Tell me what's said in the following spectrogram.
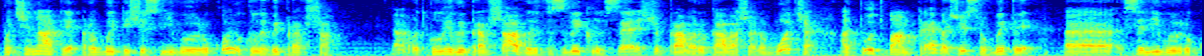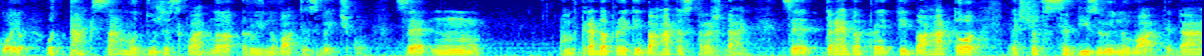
починати робити щось лівою рукою, коли ви правша. От коли ви правша, ви звикли все, що права рука ваша робоча, а тут вам треба щось робити е, все лівою рукою. От так само дуже складно руйнувати звичку. Це м, Треба пройти багато страждань. Це треба пройти багато, е, що в собі зруйнувати. Да?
